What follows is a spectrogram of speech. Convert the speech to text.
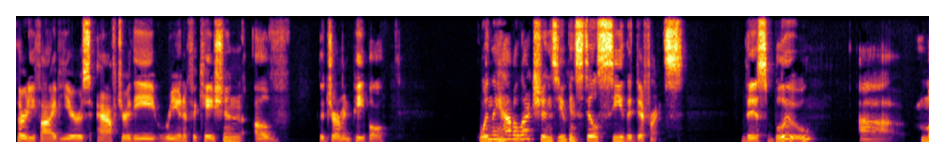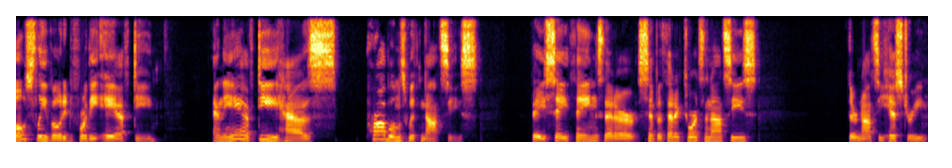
35 years after the reunification of the German people, when they have elections, you can still see the difference. This blue uh, mostly voted for the AFD, and the AFD has problems with Nazis. They say things that are sympathetic towards the Nazis, their Nazi history,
